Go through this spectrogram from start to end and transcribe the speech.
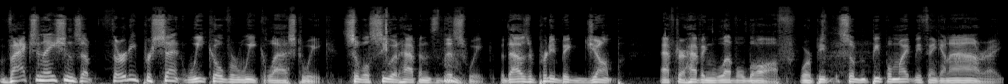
Vaccinations up 30% week over week last week. So we'll see what happens this hmm. week. But that was a pretty big jump after having leveled off, where people some people might be thinking, all right.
